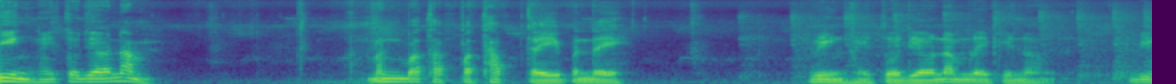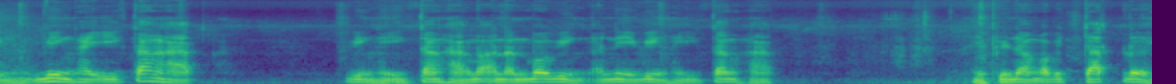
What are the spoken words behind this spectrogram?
วิ่งให้ตัวเดียวนํมันประทับประทับใจปันใดวิ่งให้ตัวเดียวนํเลยพี่น้อง วิ่งวิ่งให้อีกตั้งหากวิ่งให้อีกตั้งหากแล้วอันนั้นบ่วิ่ง อันนี้วิ่งให้อีกตั้งหากให้พี่น้องเอาไปจัดเลย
